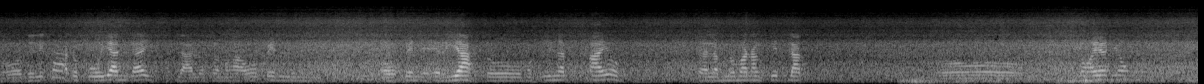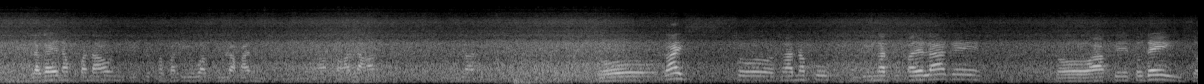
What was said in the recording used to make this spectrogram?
So delikado po yan guys lalo sa mga open open area. So mag-ingat tayo. Kasi alam naman ang kidlat. Ngayon yung lagay ng panahon dito sa Baliwag, Bulacan. Napakalakas. Ulan. So, guys, so sana po mag-ingat po kayo lagi. So, happy today. So,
